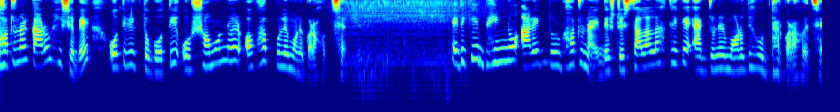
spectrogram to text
ঘটনার কারণ হিসেবে অতিরিক্ত গতি ও সমন্বয়ের অভাব বলে মনে করা হচ্ছে। এদিকে ভিন্ন আরেক দুর্ঘটনায় দেশটির সালালাহ থেকে একজনের মরদেহ উদ্ধার করা হয়েছে।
